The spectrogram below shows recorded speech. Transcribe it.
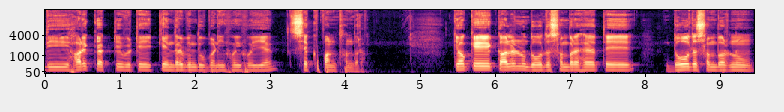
ਦੀ ਹਰ ਇੱਕ ਐਕਟੀਵਿਟੀ ਕੇਂਦਰ ਬਿੰਦੂ ਬਣੀ ਹੋਈ ਹੋਈ ਹੈ ਸਿੱਖ ਪੰਥ ਅੰਦਰ। ਕਿਉਂਕਿ ਕੱਲ੍ਹ ਨੂੰ 2 ਦਸੰਬਰ ਹੈ ਅਤੇ 2 ਦਸੰਬਰ ਨੂੰ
